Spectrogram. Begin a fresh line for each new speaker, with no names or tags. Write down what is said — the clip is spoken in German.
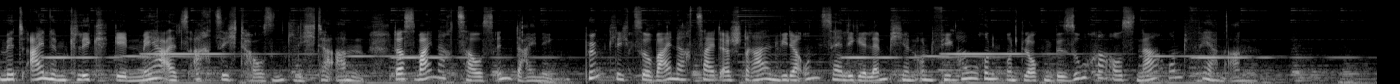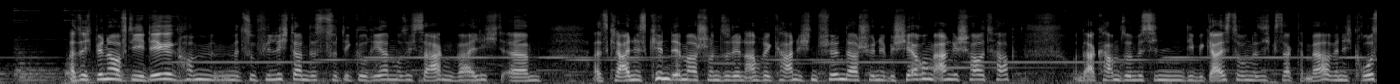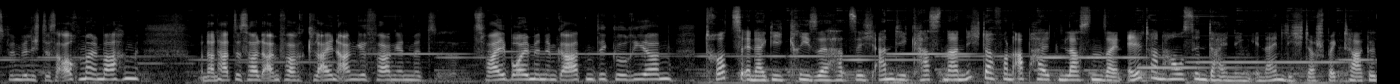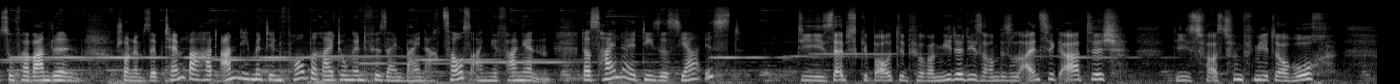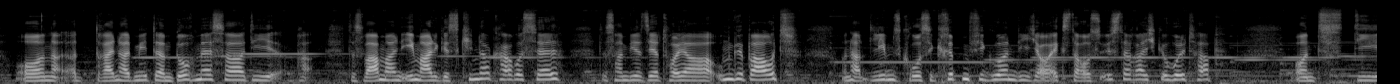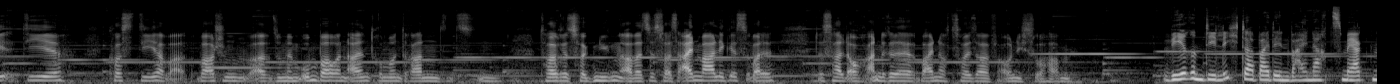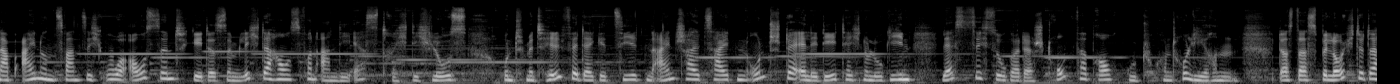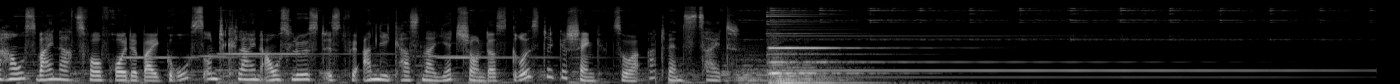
Mit einem Klick gehen mehr als 80.000 Lichter an. Das Weihnachtshaus in Deining. Pünktlich zur Weihnachtszeit erstrahlen wieder unzählige Lämpchen und Figuren und locken Besucher aus nah und fern an.
Also ich bin auf die Idee gekommen, mit so viel Lichtern das zu dekorieren, muss ich sagen, weil ich ähm, als kleines Kind immer schon so den amerikanischen Film da Schöne Bescherung angeschaut habe. Und da kam so ein bisschen die Begeisterung, dass ich gesagt habe, ja, wenn ich groß bin, will ich das auch mal machen. Und dann hat es halt einfach klein angefangen mit zwei Bäumen im Garten dekorieren.
Trotz Energiekrise hat sich Andi Kassner nicht davon abhalten lassen, sein Elternhaus in Deining in ein Lichterspektakel zu verwandeln. Schon im September hat Andi mit den Vorbereitungen für sein Weihnachtshaus angefangen. Das Highlight dieses Jahr ist
die selbstgebaute Pyramide, die ist auch ein bisschen einzigartig. Die ist fast fünf Meter hoch und dreieinhalb Meter im Durchmesser. Die, das war mal ein ehemaliges Kinderkarussell. Das haben wir sehr teuer umgebaut und hat lebensgroße Krippenfiguren, die ich auch extra aus Österreich geholt habe. Und die, die kostet, die war, war schon also mit dem Umbau und allem drum und dran ein teures Vergnügen, aber es ist was Einmaliges, weil das halt auch andere Weihnachtshäuser auch nicht so haben.
Während die Lichter bei den Weihnachtsmärkten ab 21 Uhr aus sind, geht es im Lichterhaus von Andi erst richtig los. Und mit Hilfe der gezielten Einschaltzeiten und der LED-Technologien lässt sich sogar der Stromverbrauch gut kontrollieren. Dass das beleuchtete Haus Weihnachtsvorfreude bei Groß und Klein auslöst, ist für Andi Kassner jetzt schon das größte Geschenk zur Adventszeit.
